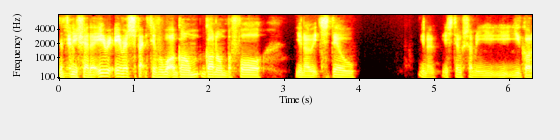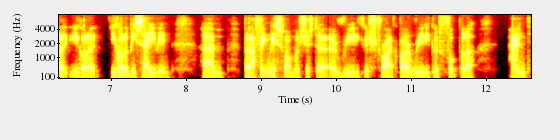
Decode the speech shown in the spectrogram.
The finish yeah. Ir- irrespective of what had gone gone on before, you know, it's still you know it's still something you, you, you gotta you gotta you gotta be saving. Um, but I think this one was just a, a really good strike by a really good footballer. And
